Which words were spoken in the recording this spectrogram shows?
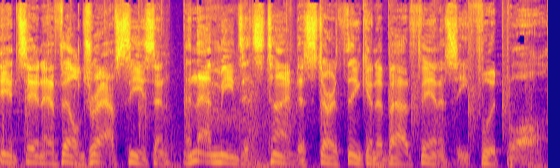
It's NFL draft season, and that means it's time to start thinking about fantasy football.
